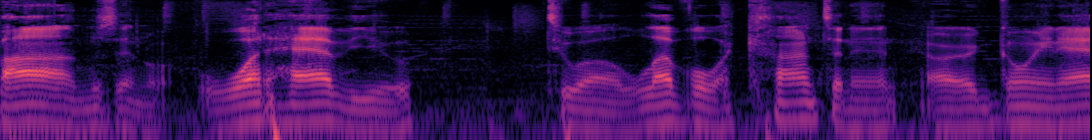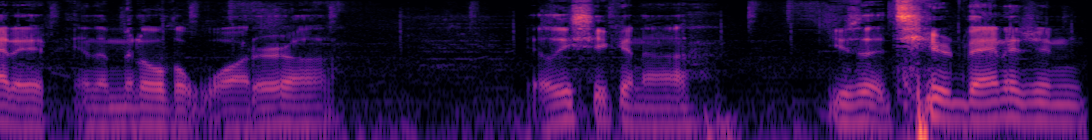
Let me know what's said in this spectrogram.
bombs and what have you to uh, level a continent are going at it in the middle of the water. Uh, at least you can uh, use it to your advantage and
